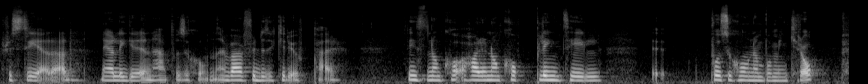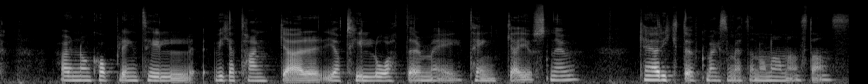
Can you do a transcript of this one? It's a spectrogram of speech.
frustrerad när jag ligger i den här positionen? Varför dyker det upp här? Finns det någon, har det någon koppling till eh, positionen på min kropp? Har det någon koppling till vilka tankar jag tillåter mig tänka just nu? Kan jag rikta uppmärksamheten någon annanstans?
